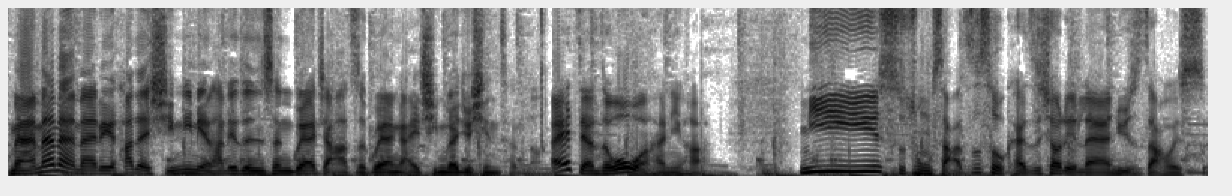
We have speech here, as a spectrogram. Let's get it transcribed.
慢慢慢慢的，他在心里面，他的人生观、价值观、爱情观就形成了。哎，这样子我问下你哈，你是从啥子时候开始晓得男女是咋回事？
